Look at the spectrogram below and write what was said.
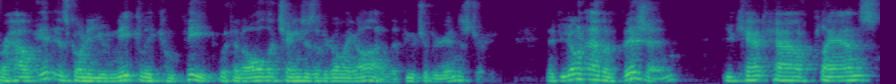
for how it is going to uniquely compete within all the changes that are going on in the future of your industry. And if you don't have a vision, you can't have plans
